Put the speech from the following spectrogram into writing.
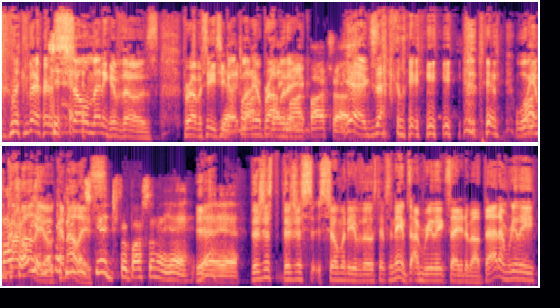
like there are so many of those for Rabatis. You yeah, got Claudio Bravo like there. Bartra. Yeah, exactly. William Bartra, Carvalho, yeah, Canales. good for Barcelona. Yeah. yeah, yeah, yeah. There's just there's just so many of those types of names. I'm really excited about that. I'm really,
